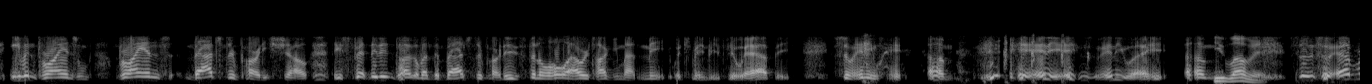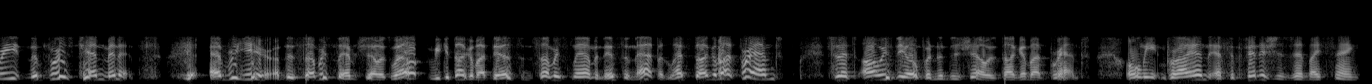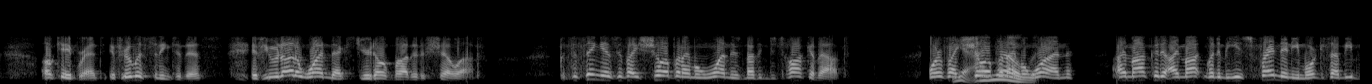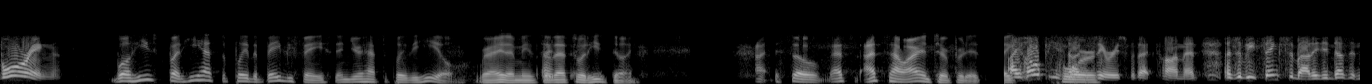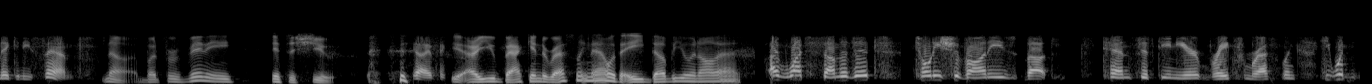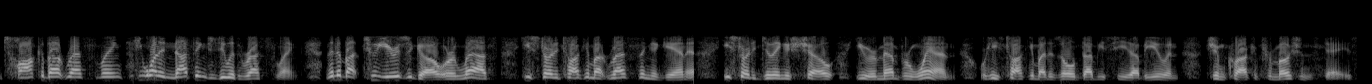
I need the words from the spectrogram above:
Even Brian's Brian's bachelor party show, they spent they didn't talk about the bachelor party. They spent a whole hour talking about me, which made me feel happy. So anyway, um, any, anyway, um, you love it. So so every the first ten minutes every year of the SummerSlam show is well, we can talk about this and SummerSlam and this and that, but let's talk about Brent. So that's always the open of the show is talking about Brent. Only Brian at the finishes it by saying, "Okay, Brent, if you're listening to this, if you're not a one next year, don't bother to show up." But the thing is, if I show up and I'm a one, there's nothing to talk about. Or if I yeah, show I up know, and I'm a but... one, I'm not gonna I'm not going to be his friend anymore because I'd be boring. Well, he's but he has to play the baby face, and you have to play the heel, right? I mean, so that's what he's doing. I, so that's that's how I interpret it. Like, I hope he's for, not serious with that comment, as if he thinks about it, it doesn't make any sense. No, but for Vinny, it's a shoot. yeah, I think. Are you back into wrestling now with AEW and all that? I've watched some of it. Tony Schiavone's about 10, 15 year break from wrestling. He wouldn't talk about wrestling. He wanted nothing to do with wrestling. And then about two years ago or less, he started talking about wrestling again. He started doing a show, You Remember When, where he's talking about his old WCW and Jim Crockett Promotions days.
